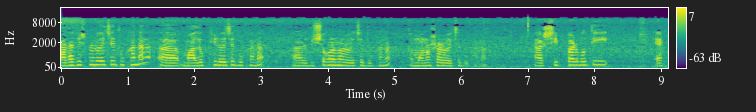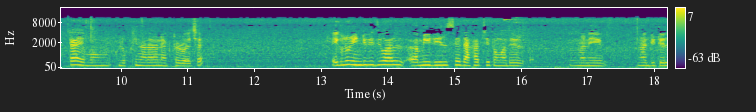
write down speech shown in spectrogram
রাধাকৃষ্ণ রয়েছে দুখানা মা লক্ষ্মী রয়েছে দুখানা, আর বিশ্বকর্মা রয়েছে দুখানা মনসা রয়েছে দুখানা। আর শিব পার্বতী একটা এবং লক্ষ্মীনারায়ণ একটা রয়েছে। এগুলোর ইন্ডিভিজুয়াল আমি রিলসে দেখাচ্ছি তোমাদের মানে ডিটেল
